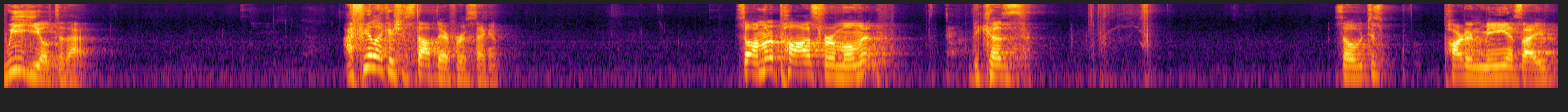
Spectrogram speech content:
We yield to that. I feel like I should stop there for a second. So I'm going to pause for a moment because, so just pardon me as I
